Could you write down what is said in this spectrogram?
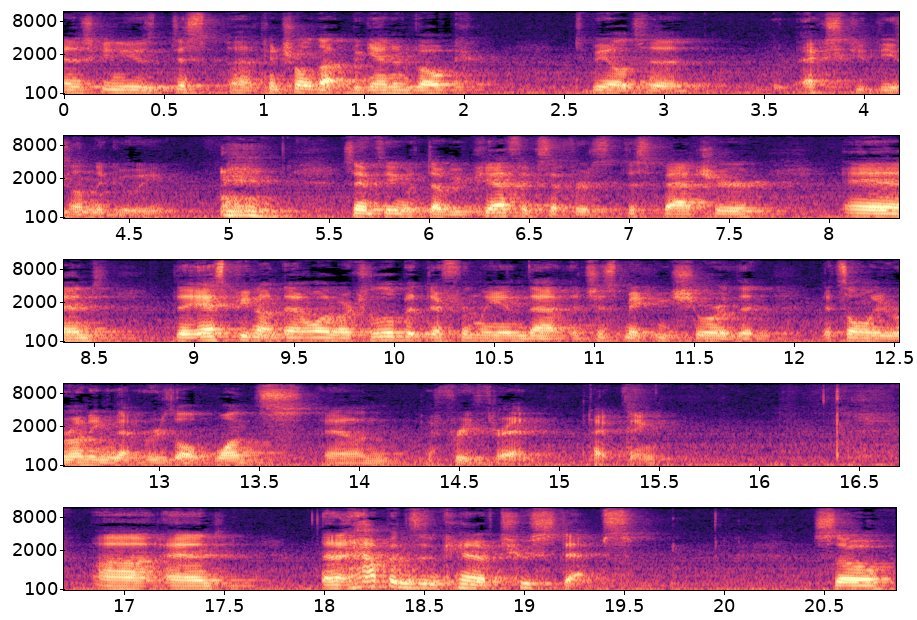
and it's going to use dis, uh, control.begin invoke to be able to execute these on the GUI. Same thing with WPF, except for its dispatcher. And the ASP.NET one works a little bit differently in that it's just making sure that it's only running that result once and a free thread type thing. Uh, and, and it happens in kind of two steps. So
